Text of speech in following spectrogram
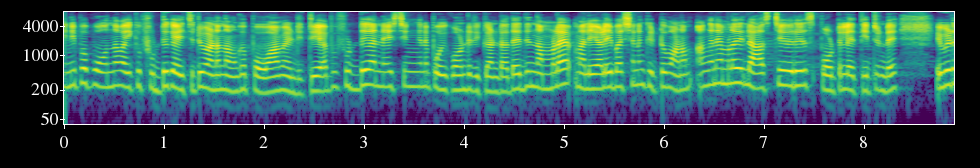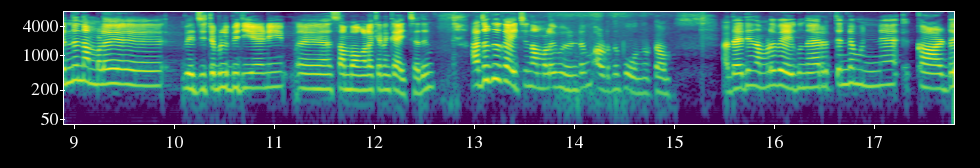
ഇനിയിപ്പോൾ പോകുന്ന വഴിക്ക് ഫുഡ് കഴിച്ചിട്ട് വേണം നമുക്ക് പോകാൻ വേണ്ടിയിട്ട് അപ്പോൾ ഫുഡ് അന്വേഷിച്ച് ഇങ്ങനെ പോയിക്കൊണ്ടിരിക്കണ്ട. അതായത് നമ്മളെ മലയാളി ഭക്ഷണം കിട്ടുവാണം. അങ്ങനെ നമ്മൾ ലാസ്റ്റ് ഒരു സ്പോട്ടിൽ എത്തിയിട്ടുണ്ട്. ഇവിടുന്ന് നമ്മൾ വെജിറ്റബിൾ ബിരിയാണി സംഭവങ്ങളൊക്കെ സംഭവങ്ങളൊക്കെയാണ് കഴിച്ചത്. അതൊക്കെ കഴിച്ച് നമ്മൾ വീണ്ടും അവിടുന്ന് പോന്നു കേട്ടോ അതായത് നമ്മൾ വൈകുന്നേരത്തിന്റെ മുന്നേ കാട്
